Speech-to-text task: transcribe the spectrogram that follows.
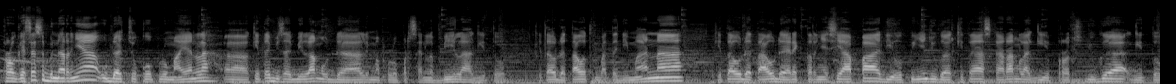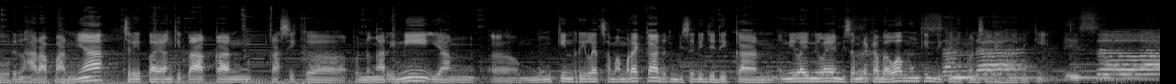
progresnya sebenarnya udah cukup lumayan lah. Eh, kita bisa bilang udah 50% lebih lah gitu. Kita udah tahu tempatnya di mana, kita udah tahu direkturnya siapa, DOP-nya juga kita sekarang lagi approach juga gitu. Dan harapannya cerita yang kita akan kasih ke pendengar ini yang eh, mungkin relate sama mereka dan bisa dijadikan nilai-nilai yang bisa mereka bawa mungkin di kehidupan sehari-hari Ki. Di sela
